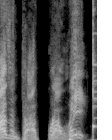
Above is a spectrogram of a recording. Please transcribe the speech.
Wasn't that? Well, wait.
